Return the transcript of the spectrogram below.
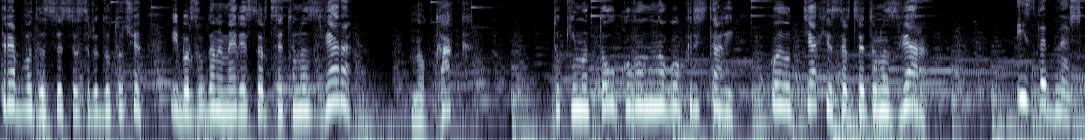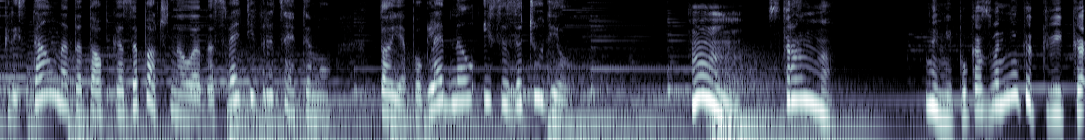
трябва да се съсредоточа и бързо да намеря сърцето на звяра. Но как? Тук има толкова много кристали. Кой от тях е сърцето на звяра? Изведнъж кристалната топка започнала да свети в ръцете му. Той я погледнал и се зачудил. Хм, странно. Не ми показва никакви ка...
